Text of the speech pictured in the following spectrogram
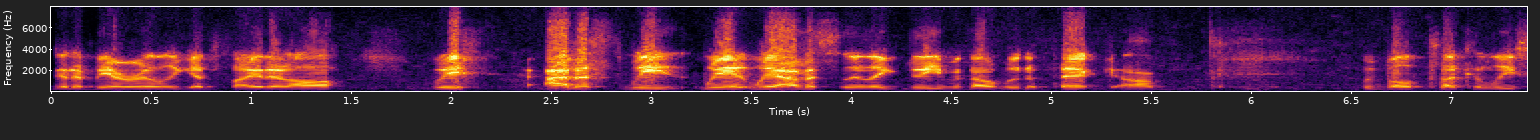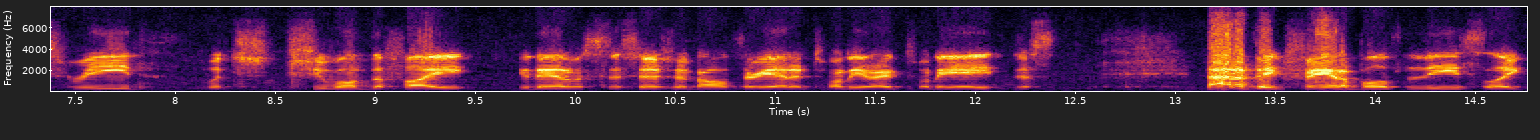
gonna be a really good fight at all. We honest we, we we honestly like didn't even know who to pick. Um, we both took Elise Reed, which she won the fight, unanimous decision. All three had a 29-28. Just not a big fan of both of these, like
